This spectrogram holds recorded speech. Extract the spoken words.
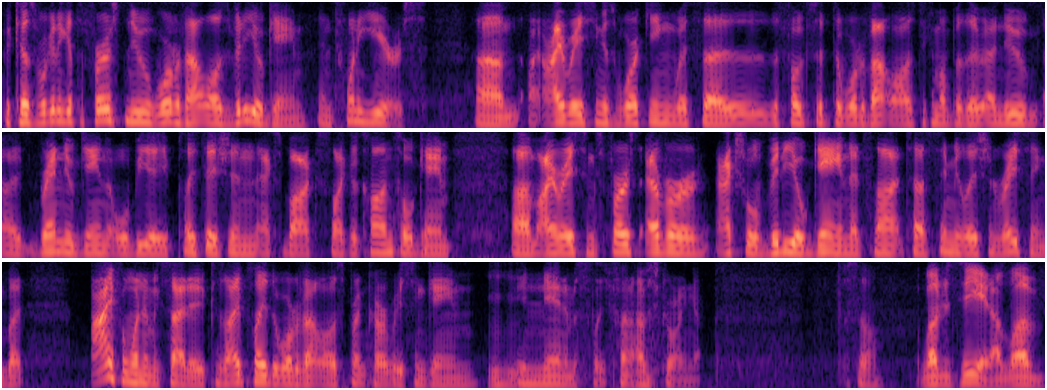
because we're going to get the first new World of Outlaws video game in 20 years. Um, iRacing is working with uh, the folks at the World of Outlaws to come up with a, a new, a brand new game that will be a PlayStation, Xbox, like a console game. Um, iRacing's first ever actual video game that's not uh, simulation racing, but I, for one, am excited because I played the World of Outlaws sprint car racing game Mhm. unanimously when I was growing up. So Love to see it. I love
